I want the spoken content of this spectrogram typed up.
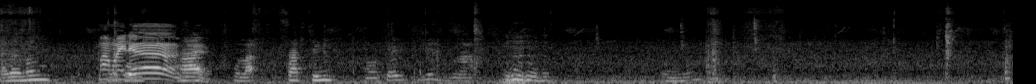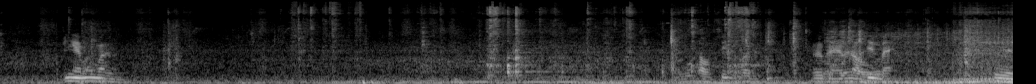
อะไรมึงมาใหม่เด้อใช่กุละซับซึ้งโอเคเล่นกุละเป็นไงบ้างวะ เขาซิ่งมันเออไปไปเอาทิ้งไปนี่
